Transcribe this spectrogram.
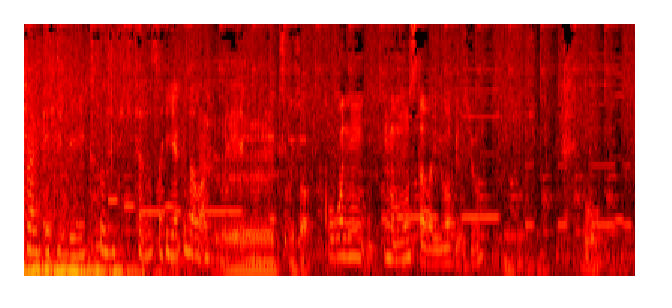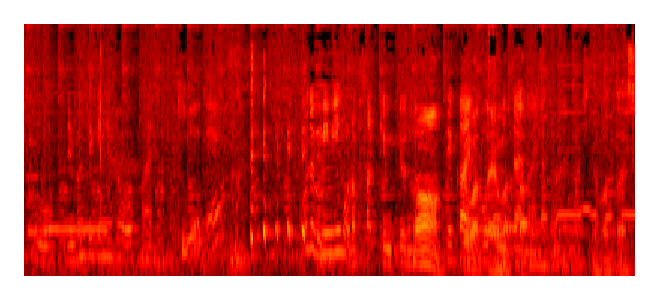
さしてて、肉が出てきたら最悪だわ。えーっつってさ。ここに今モンスターがいるわけでしょ？そうそうそう。どう？どう？自分的にどう？はい。綺麗で。ここでも耳ほらさっきよりああのでかいボスみたたいなのいなくなりました。よかったです。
